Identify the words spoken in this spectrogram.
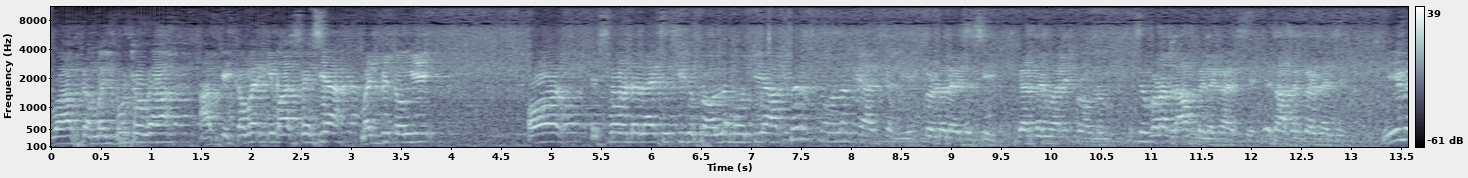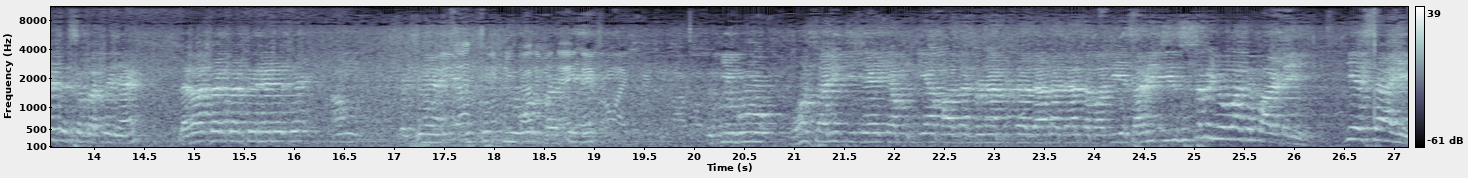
वो आपका मज़बूत होगा। आपके कमर की मांसपेशियाँ मज़बूत होंगी। और स्पोर्डोलाइसिस की जो प्रॉब्लम होती है अक्सर प्रॉब्लम है आजकल ये स्पोर्डोलाइसिस की, गर्दन वाली प्रॉब्लम इससे बड़ा लाभ मिलेगा इससे, इस आसन करने से। नियमित इसको करते जाएँ, लगातार करते रहने से हम इसमें की ओर बढ़ते हैं, क्योंकि वो बहुत सारी चीज़ें हैं कि हम नियम आसन प्राणायाम दाना ध्यान समाधि, ये सारी चीज़ें सिस्टम योगा के पार्ट नहीं है ये ऐसा है।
